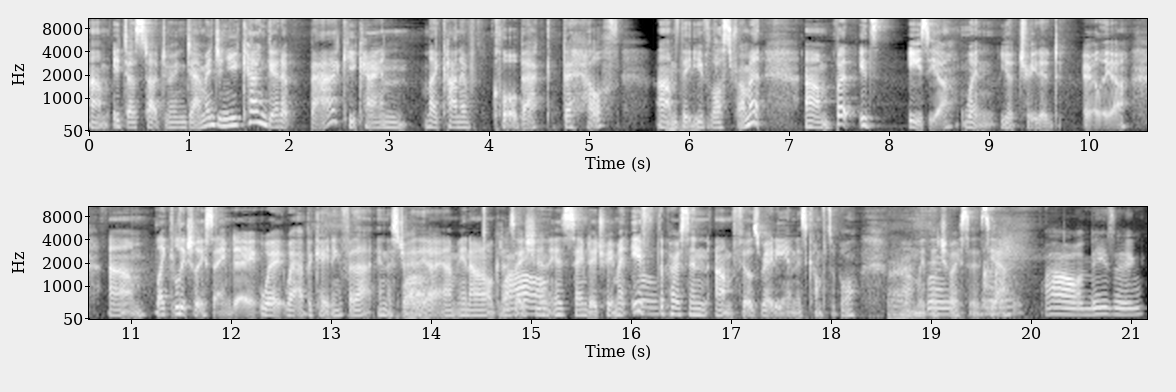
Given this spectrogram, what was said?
um, it does start doing damage and you can get it back. You can like kind of claw back the health um, that you've lost from it. Um, but it's easier when you're treated earlier. Um, like literally same day. We're, we're advocating for that in australia. Um, in our organization Wow. is same day treatment if the person um, feels ready and is comfortable um, with their choices. Yeah. Wow, amazing.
